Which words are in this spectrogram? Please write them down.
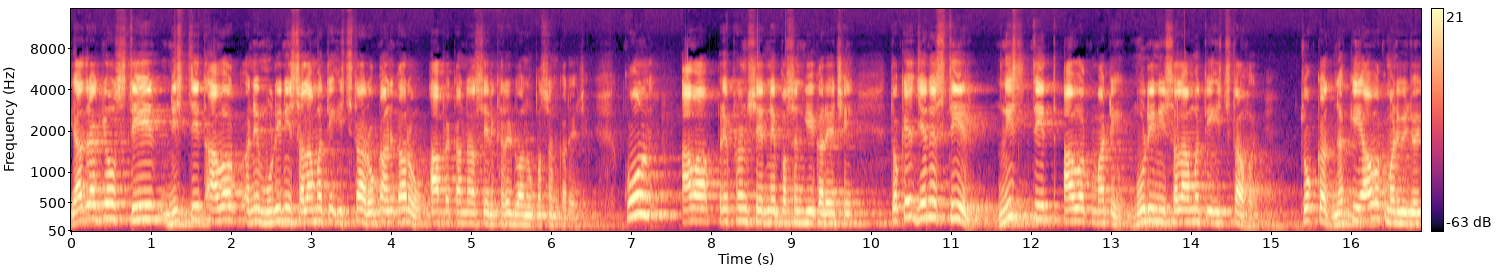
યાદ રાખજો, સ્થિર, નિશ્ચિત આવક અને મૂડીની સલામતી ઈચ્છતા રોકાણકારો આ પ્રકારના શેર ખરીદવાનું પસંદ કરે છે. કોણ આવા પ્રેફરન્સ શેરને પસંદગી કરે છે? તો કે જેને સ્થિર નિશ્ચિત આવક માટે મૂડીની સલામતી ઈચ્છતા હોય. ચોક્કસ નક્કી આવક મળવી જોઈએ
